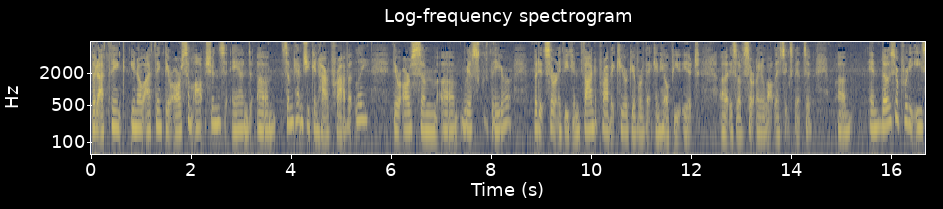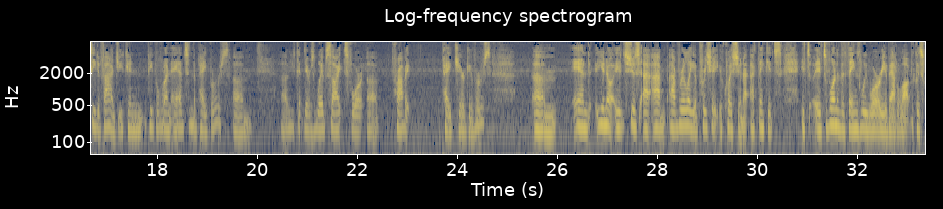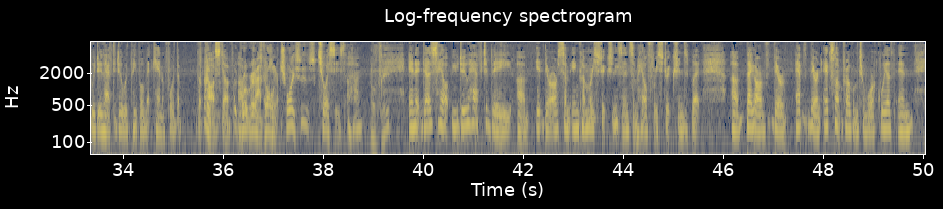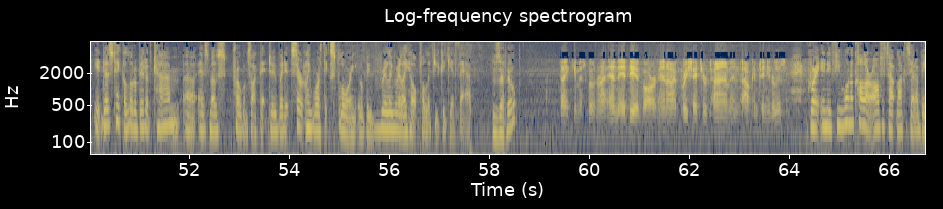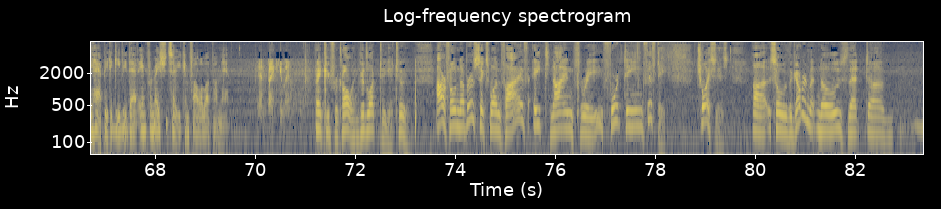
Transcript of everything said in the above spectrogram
But I think you know I think there are some options, and um, sometimes you can hire privately. There are some uh, risks there, but it's certainly if you can find a private caregiver that can help you, it uh, is a, certainly a lot less expensive. Um, and those are pretty easy to find. You can people run ads in the papers. Um, uh, you could, there's websites for uh, private paid caregivers. Um, and you know, it's just I, I, I really appreciate your question. I, I think it's it's it's one of the things we worry about a lot because we do have to deal with people that can't afford the the cost of the program's called care. Choices. Choices, uh huh Okay. and it does help. You do have to be. Um, it, there are some income restrictions and some health restrictions, but uh, they are they're they're an excellent program to work with, and it does take a little bit of time, uh, as most programs like that do. But it's certainly worth exploring. It would be really really helpful if you could get that. Does that help? Thank you, Miss Bootner, and it did, Bart, and I appreciate your time, and I'll continue to listen. Great. And if you want to call our office out, like I said, I'll be happy to give you that information so you can follow up on that. And thank you, ma'am. Thank you for calling. Good luck to you, too. Our phone number is 615 893 1450. Choices. Uh, so the government knows that uh,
